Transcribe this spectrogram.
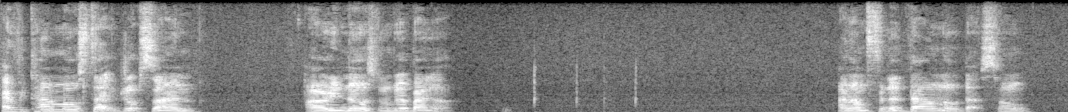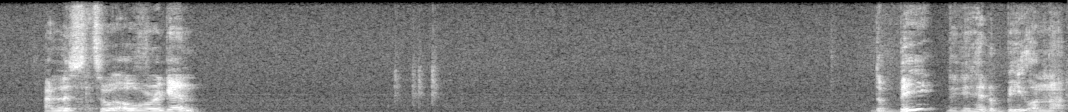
Every time MoStack drops something, I already know it's gonna be a banger. And I'm finna download that song and listen to it over again. The beat? Did you hear the beat on that?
